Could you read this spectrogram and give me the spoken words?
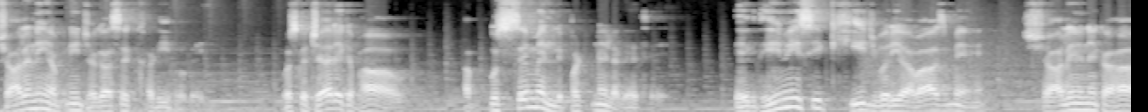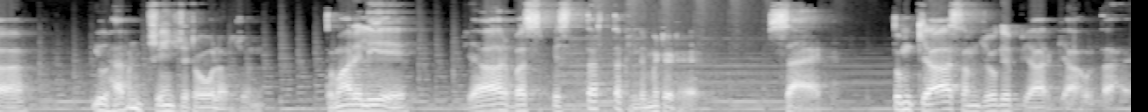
शालिनी अपनी जगह से खड़ी हो गई। उसके चेहरे के भाव अब गुस्से में लिपटने लगे थे। एक धीमी सी खींच भरी आवाज़ में शालिनी ने कहा you haven't change it all Arjun तुम्हारे लिए प्यार बस बिस्तर तक लिमिटेड है। सैड तुम क्या समझोगे प्यार क्या होता है?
